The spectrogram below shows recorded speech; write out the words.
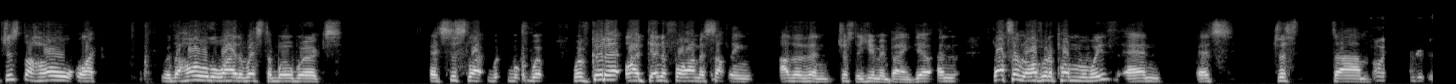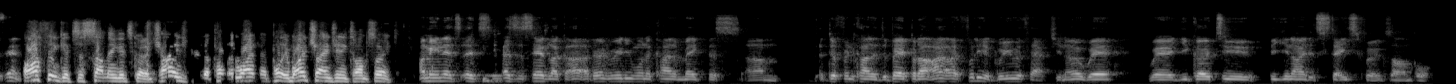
just the whole like with the whole the way the Western world works, it's just like we, we've got to identify them as something other than just a human being. Yeah, and that's something I've got a problem with, and it's just um, oh, 100%. I think it's just something that's got to change. But it probably won't. It probably won't change anytime soon. I mean, it's it's as I said. Like I, I don't really want to kind of make this um, a different kind of debate, but I, I fully agree with that. You know, where where you go to the United States, for example,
